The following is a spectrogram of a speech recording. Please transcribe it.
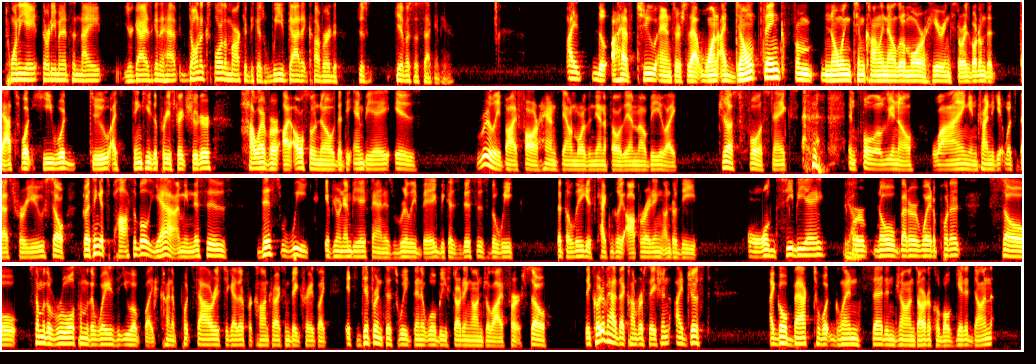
28, 30 minutes a night. Your guy's going to have, don't explore the market because we've got it covered. Just give us a second here. I I have two answers to that. One, I don't think from knowing Tim Connolly now a little more, hearing stories about him, that that's what he would do. I think he's a pretty straight shooter. However, I also know that the NBA is really by far, hands down, more than the NFL or the MLB, like just full of snakes and full of, you know, lying and trying to get what's best for you. So, do I think it's possible? Yeah. I mean, this is this week, if you're an NBA fan, is really big because this is the week that the league is technically operating under the old CBA, yeah. for no better way to put it. So some of the rules, some of the ways that you uh, like kind of put salaries together for contracts and big trades, like it's different this week than it will be starting on July 1st. So they could have had that conversation. I just I go back to what Glenn said in John's article about get it done.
